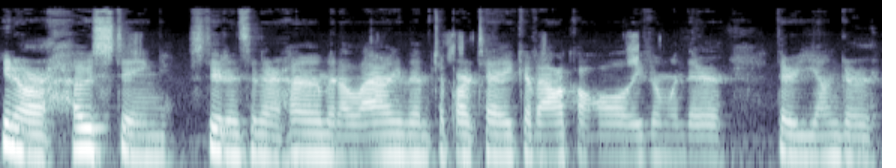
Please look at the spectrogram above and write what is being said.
you know are hosting students in their home and allowing them to partake of alcohol even when they're they're younger?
